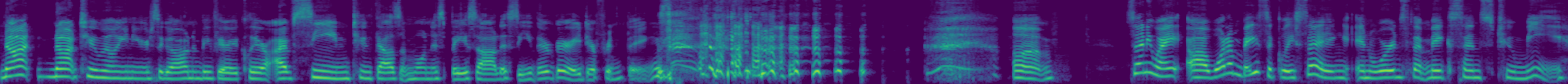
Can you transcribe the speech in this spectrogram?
not not 2 million years ago, I want to be very clear. I've seen 2001 A Space Odyssey. They're very different things. um so, anyway, uh, what I'm basically saying in words that make sense to me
